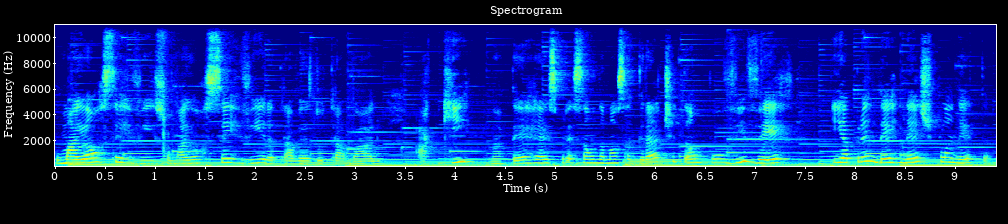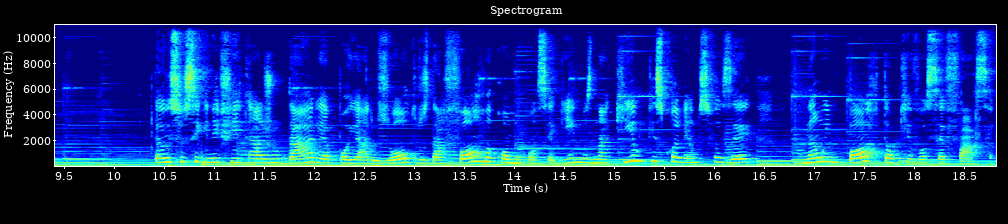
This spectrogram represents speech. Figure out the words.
O maior serviço, o maior servir através do trabalho aqui na Terra é a expressão da nossa gratidão por viver e aprender neste planeta. Então, isso significa ajudar e apoiar os outros da forma como conseguimos naquilo que escolhemos fazer. Não importa o que você faça,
